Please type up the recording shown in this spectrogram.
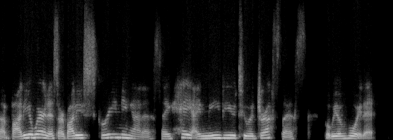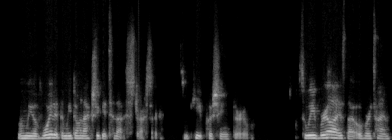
that body awareness, our body's screaming at us, saying, hey, I need you to address this, but we avoid it. When we avoid it, then we don't actually get to that stressor. So we keep pushing through. So we've realized that over time,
